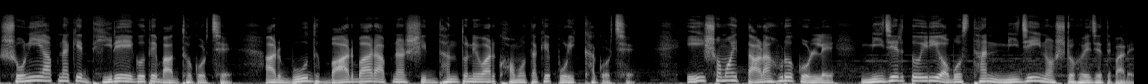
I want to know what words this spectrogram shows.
শনি আপনাকে ধীরে এগোতে বাধ্য করছে আর বুধ বারবার আপনার সিদ্ধান্ত নেওয়ার ক্ষমতাকে পরীক্ষা করছে। এই সময় তাড়াহুড়ো করলে নিজের তৈরি অবস্থান নিজেই নষ্ট হয়ে যেতে পারে।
